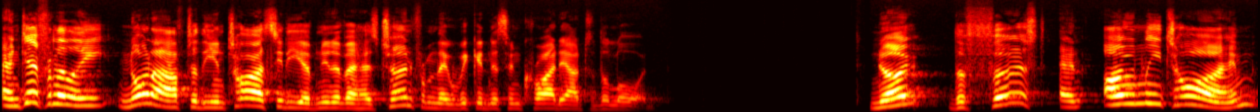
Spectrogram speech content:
and definitely not after the entire city of Nineveh has turned from their wickedness and cried out to the Lord. No, the first and only time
